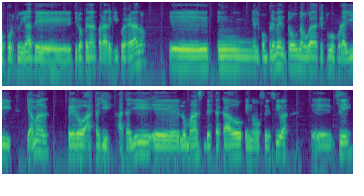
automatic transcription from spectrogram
oportunidad de tiro penal para el equipo herrerano. Eh, en el complemento, una jugada que tuvo por allí Yamal, pero hasta allí, hasta allí eh, lo más destacado en ofensiva. Eh, sí,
